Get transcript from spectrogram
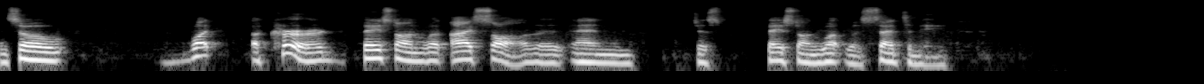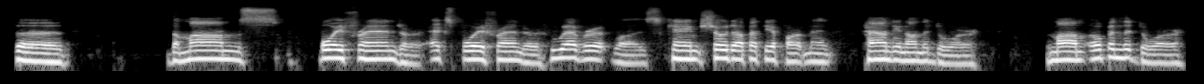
And so what occurred based on what I saw the, and just based on what was said to me, the the mom's boyfriend or ex-boyfriend or whoever it was came showed up at the apartment pounding on the door. The mom opened the door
